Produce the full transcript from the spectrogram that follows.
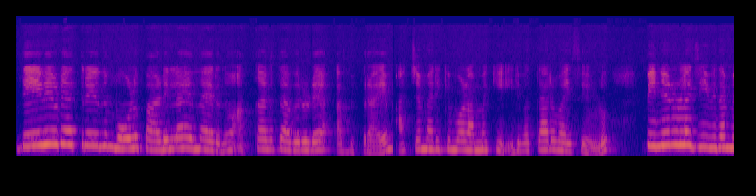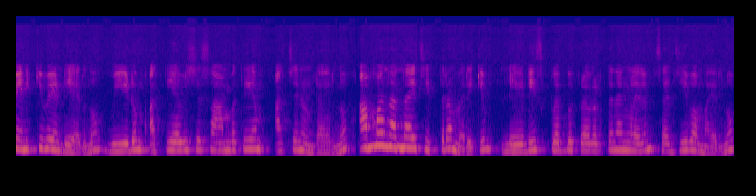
ദേവിയുടെ അത്രയൊന്നും മോൾ പാടില്ല എന്നായിരുന്നു അക്കാലത്ത് അവരുടെ അഭിപ്രായം. അച്ഛൻ മരിക്കുമ്പോൾ അമ്മയ്ക്ക് ഇരുപത്തി ആറ് വയസ്സേ ഉള്ളൂ. പിന്നീടുള്ള ജീവിതം എനിക്ക് വേണ്ടിയായിരുന്നു. വീടും അത്യാവശ്യ സാമ്പത്തികം അച്ഛനുണ്ടായിരുന്നു. അമ്മ നന്നായി ചിത്രം വരയ്ക്കും. ലേഡീസ് ക്ലബ്ബ് പ്രവർത്തനങ്ങളിലും സജീവമായിരുന്നു.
